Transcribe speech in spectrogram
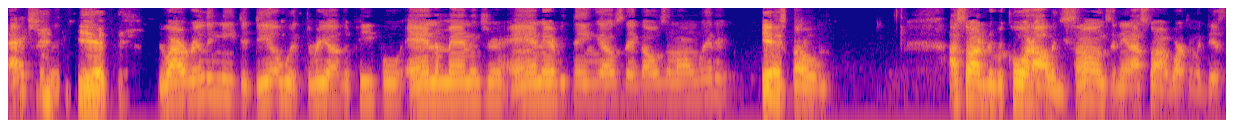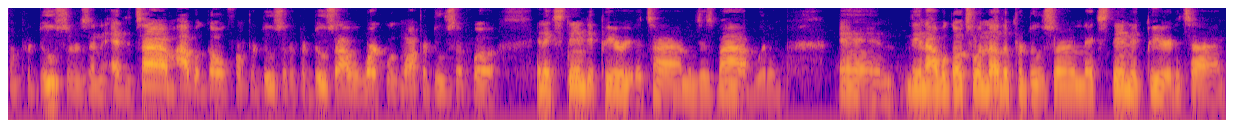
actually. Yeah do I really need to deal with three other people and the manager and everything else that goes along with it? Yeah. So I started to record all these songs and then I started working with different producers. And at the time, I would go from producer to producer. I would work with one producer for an extended period of time and just vibe with him. And then I would go to another producer in an extended period of time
